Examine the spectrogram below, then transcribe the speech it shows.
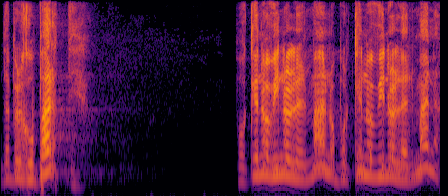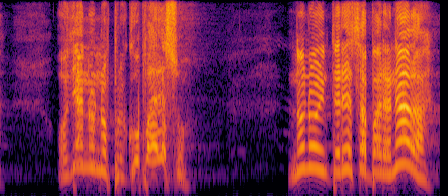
De preocuparte. ¿Por qué no vino el hermano? ¿Por qué no vino la hermana? Hoy día no nos preocupa eso. No nos interesa para nada.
